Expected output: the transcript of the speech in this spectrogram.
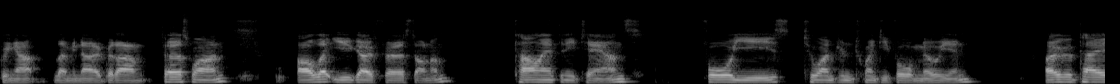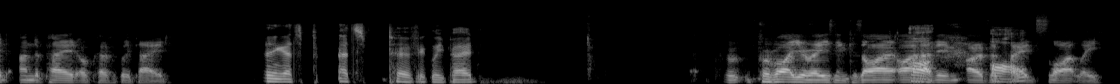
bring up, let me know. But um, first one, I'll let you go first on them. Karl-Anthony Towns, four years, 224 million. Overpaid, underpaid, or perfectly paid? I think that's that's perfectly paid. Pro- provide your reasoning because I, I Oh, have him overpaid slightly.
